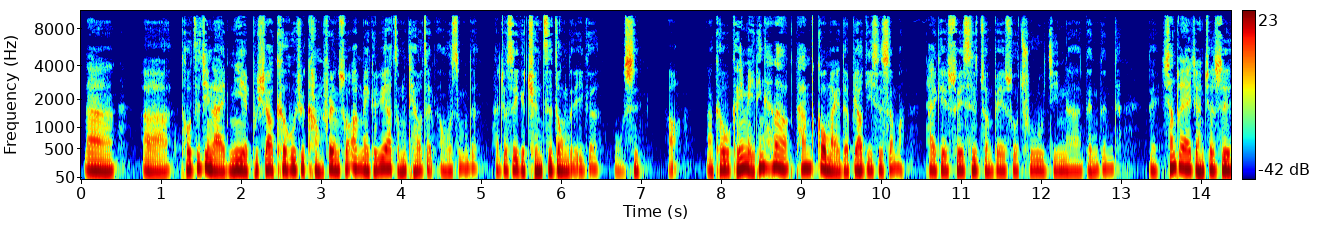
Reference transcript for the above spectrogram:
那呃，投资进来你也不需要客户去 confirm 说啊，每个月要怎么调整啊或什么的，它就是一个全自动的一个模式。好，那客户可以每天看到他们购买的标的是什么。他也可以随时准备说出入金啊等等的，对，相对来讲就是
